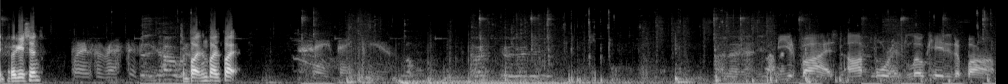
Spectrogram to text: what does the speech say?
Interrogation. Cepat cepat cepat. Be advised, Op 4 has located a bomb.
